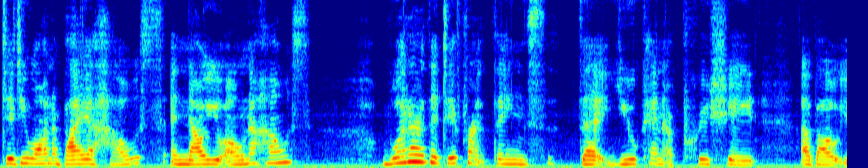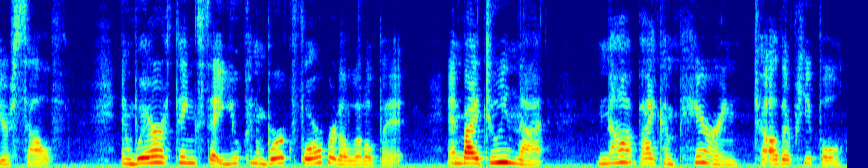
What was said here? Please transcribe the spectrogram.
Did you want to buy a house and now you own a house? What are the different things that you can appreciate about yourself? And where are things that you can work forward a little bit? And by doing that, not by comparing to other people,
